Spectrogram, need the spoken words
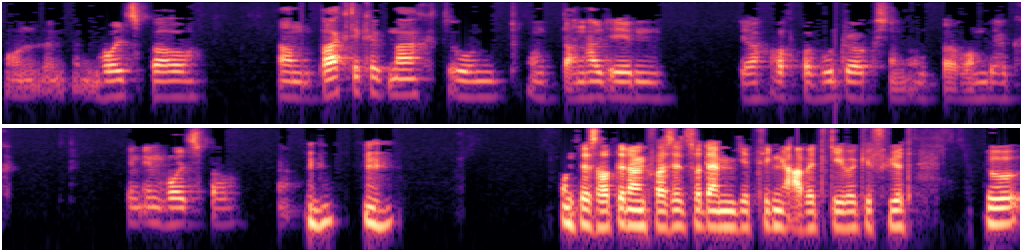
und im Holzbau ähm, Praktika gemacht und, und dann halt eben ja auch bei Woodrocks und, und bei Romberg im, im Holzbau. Ja. Mhm, mhm. Und das hat dir dann quasi zu deinem jetzigen Arbeitgeber geführt. Du,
